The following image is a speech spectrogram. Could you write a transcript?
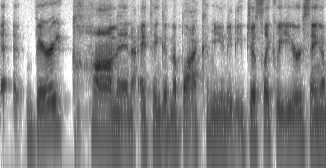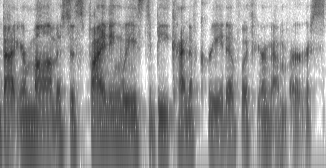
eh, very common, I think, in the Black community, just like what you were saying about your mom, is just finding ways to be kind of creative with your numbers.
